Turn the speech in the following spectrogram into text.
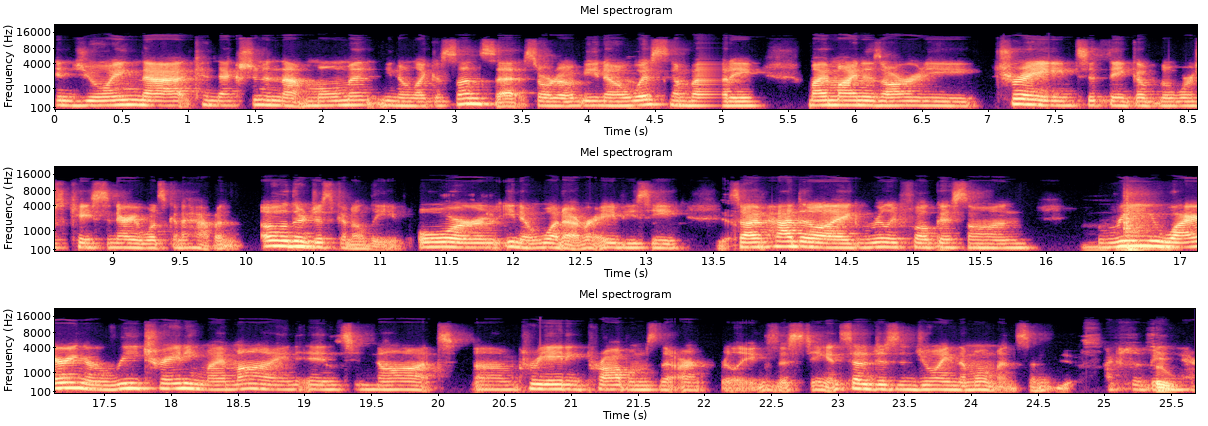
enjoying that connection in that moment, you know, like a sunset sort of, you know, with somebody. My mind is already trained to think of the worst case scenario, what's going to happen. Oh, they're just going to leave or, you know, whatever, ABC. Yeah. So I've had to like really focus on rewiring or retraining my mind into not um, creating problems that aren't really existing instead of just enjoying the moments and yes. actually being so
